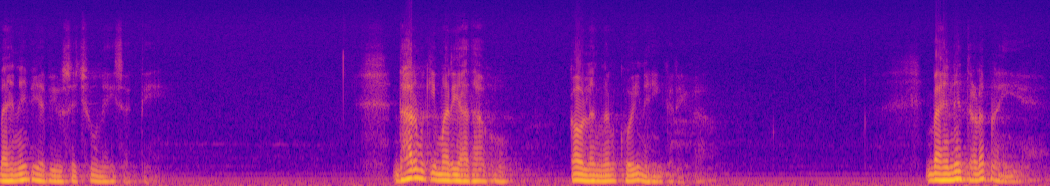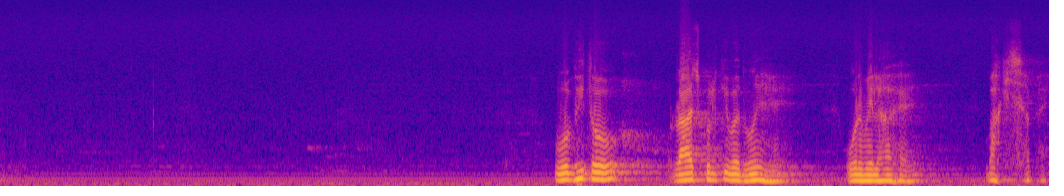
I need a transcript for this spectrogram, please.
बहनें भी अभी उसे छू नहीं सकती। धर्म की मर्यादा को का उल्लंघन कोई नहीं करेगा। बहनें तड़प रही हैं। वो भी तो राजकुल की वधुएँ हैं, उर्मिला है, बाकी सब है।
